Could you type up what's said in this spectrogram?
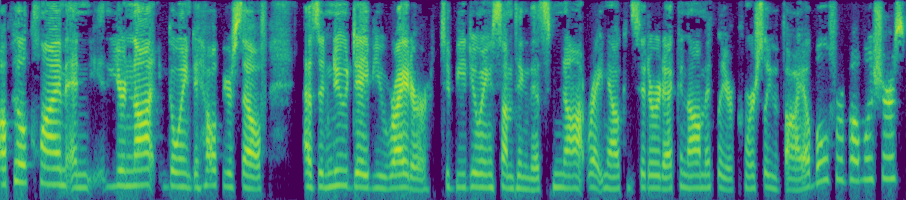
uphill climb, and you're not going to help yourself as a new debut writer to be doing something that's not right now considered economically or commercially viable for publishers.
